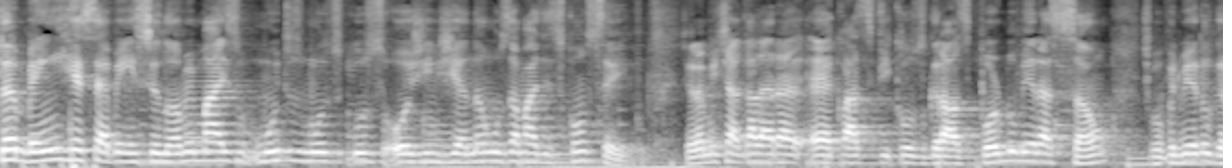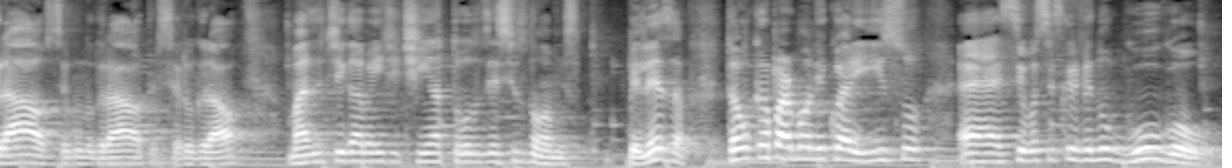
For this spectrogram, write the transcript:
também recebem esse nome, mas muitos músicos hoje em dia não usam mais esse conceito. Geralmente a galera é, classifica os graus por numeração, tipo primeiro grau, segundo grau, terceiro grau, mas antigamente tinha todos esses nomes beleza? Então o campo harmônico é isso. É, se você escrever no Google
